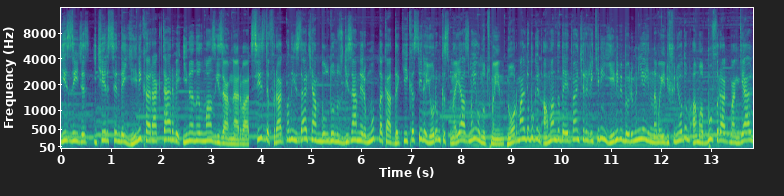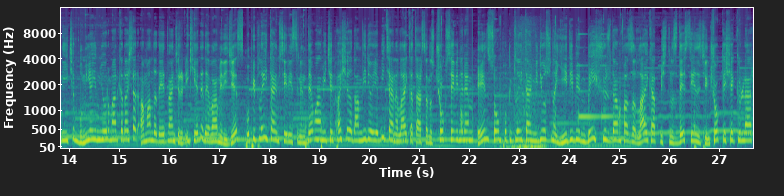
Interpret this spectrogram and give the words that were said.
izleyeceğiz. İçerisinde yeni karakter ve inanılmaz gizemler var. Siz de fragmanı izlerken bulduğunuz gizemleri mutlaka dakikasıyla yorum kısmına yazmayı unutmayın. Normalde bugün Amanda the Adventurer 2'nin yeni bir bölümünü yayınlamayı düşünüyordum ama bu fragman geldiği için bunu yayınlıyorum arkadaşlar. Amanda the Adventurer 2'ye de devam edeceğiz. Poppy Playtime serisinin devamı için aşağıdan videoya bir tane like atarsanız çok sevinirim. En son Poppy Playtime videosuna 7500'den fazla like atmıştınız. Desteğiniz için çok teşekkürler.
